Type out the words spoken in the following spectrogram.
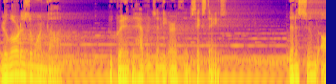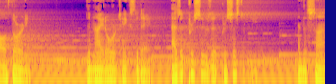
Your Lord is the one God who created the heavens and the earth in six days, then assumed all authority the night overtakes the day, as it pursues it persistently, and the sun,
